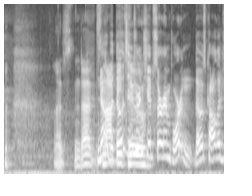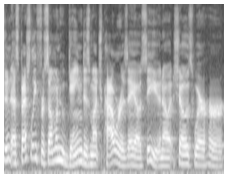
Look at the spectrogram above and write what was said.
that's that's No, but those too... internships are important. Those college, in- especially for someone who gained as much power as AOC, you know, it shows where her,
